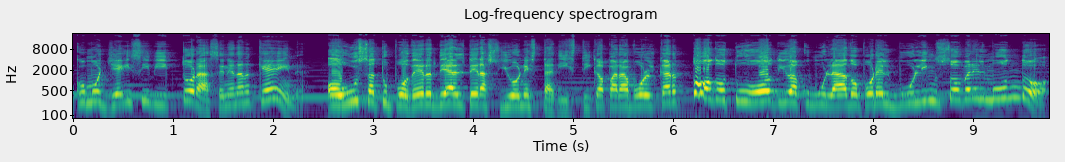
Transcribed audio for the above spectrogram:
como Jace y Victor hacen en Arcane. O usa tu poder de alteración estadística para volcar todo tu odio acumulado por el bullying sobre el mundo,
